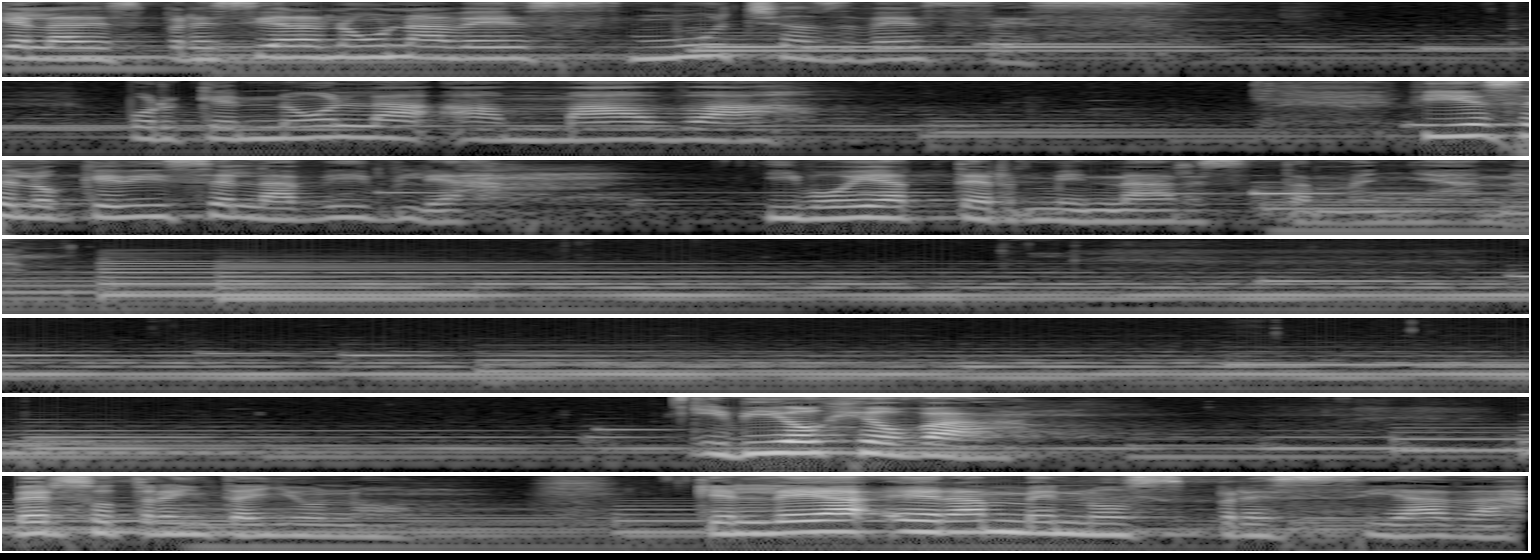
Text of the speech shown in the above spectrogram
que la despreciaran una vez, muchas veces. Porque no la amaba. Fíjese lo que dice la Biblia. Y voy a terminar esta mañana. Y vio Jehová, verso 31, que Lea era menospreciada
